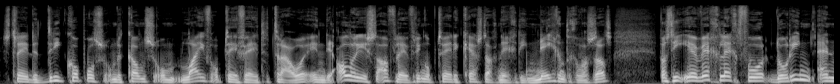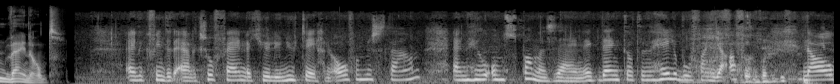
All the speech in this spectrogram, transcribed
streden drie koppels om de kans om live op tv te trouwen. In de allereerste aflevering, op tweede kerstdag 1990 was dat... was die eer weggelegd voor Dorien en Wijnand. En ik vind het eigenlijk zo fijn dat jullie nu tegenover me staan... en heel ontspannen zijn. Ik denk dat een heleboel van je af... Nou...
